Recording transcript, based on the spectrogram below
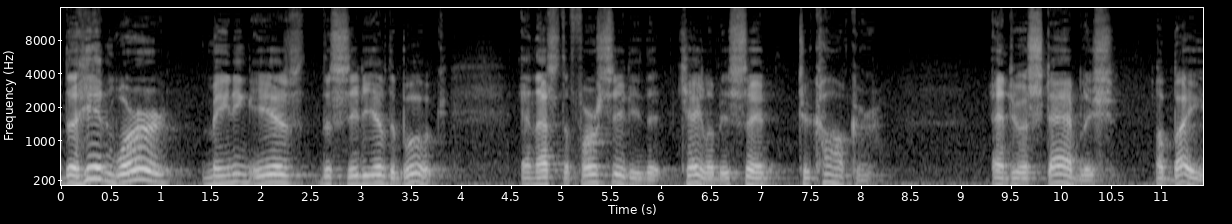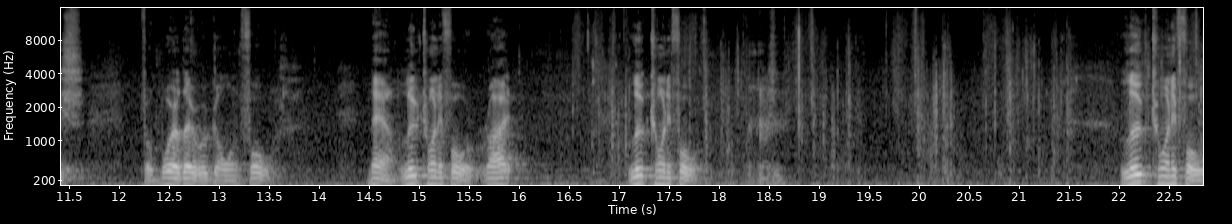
the hidden word meaning is the city of the book. And that's the first city that Caleb is said to conquer and to establish a base from where they were going forth. Now, Luke 24, right? Luke 24. Luke 24.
